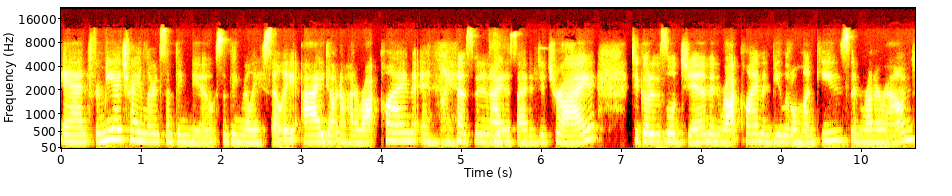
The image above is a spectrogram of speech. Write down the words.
And for me, I try and learn something new, something really silly. I don't know how to rock climb. And my husband and I mm-hmm. decided to try to go to this little gym and rock climb and be little monkeys and run around.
